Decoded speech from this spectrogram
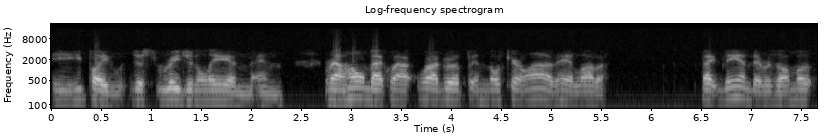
he he played just regionally and and around home back where I, where I grew up in North Carolina. They had a lot of back then. There was almost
